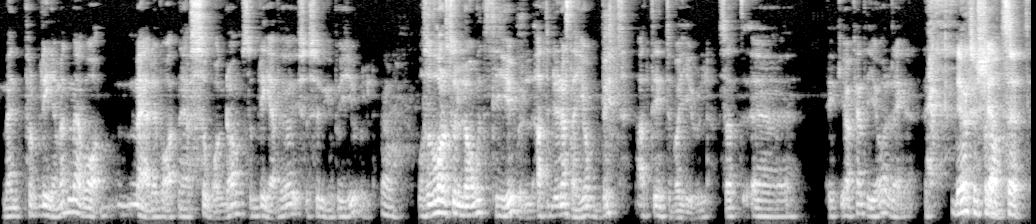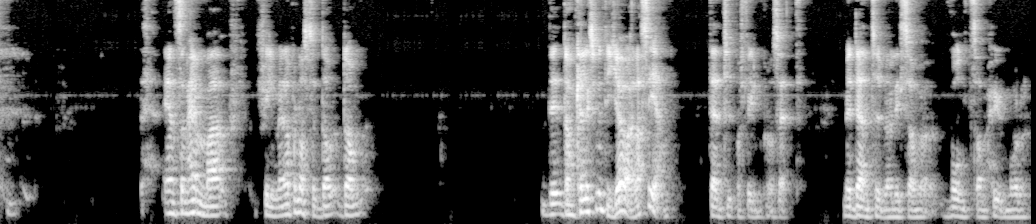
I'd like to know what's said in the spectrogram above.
Men problemet med, var, med det var att när jag såg dem så blev jag ju så sugen på jul. Ja. Och så var det så långt till jul att det blev nästan jobbigt att det inte var jul. Så att eh, jag kan inte göra det längre. Det är också på något sätt Ensam hemma-filmerna på något sätt, de, de, de, de kan liksom inte göras igen. Den typ av film på något sätt. Med den typen av liksom våldsam humor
